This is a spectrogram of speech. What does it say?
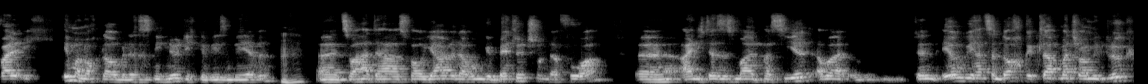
weil ich immer noch glaube, dass es nicht nötig gewesen wäre. Mhm. Äh, zwar hat der HSV Jahre darum gebettelt, schon davor, äh, eigentlich, dass es mal passiert, aber denn irgendwie hat es dann doch geklappt, manchmal mit Glück.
